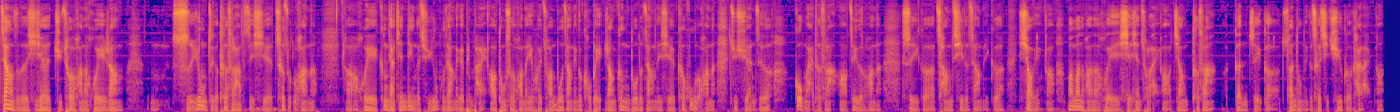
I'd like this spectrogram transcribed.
这样子的一些举措的话呢，会让嗯。使用这个特斯拉的这些车主的话呢，啊，会更加坚定的去拥护这样的一个品牌啊，同时的话呢，也会传播这样的一个口碑，让更多的这样的一些客户的话呢，去选择购买特斯拉啊，这个的话呢，是一个长期的这样的一个效应啊，慢慢的话呢，会显现出来啊，将特斯拉跟这个传统的一个车企区隔开来啊。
